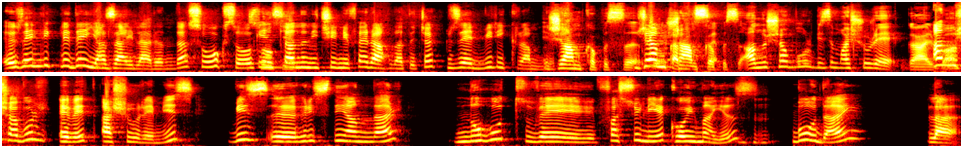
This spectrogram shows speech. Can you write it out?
Özellikle de yaz aylarında soğuk soğuk, Soğuk insanın içini ferahlatacak güzel bir ikramdır. Cam kapısı. Cam kapısı. kapısı. Anuşabur bizim aşure galiba. Anuşabur evet aşuremiz. Biz e, Hristiyanlar nohut ve fasulye koymayız. Buğdayla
